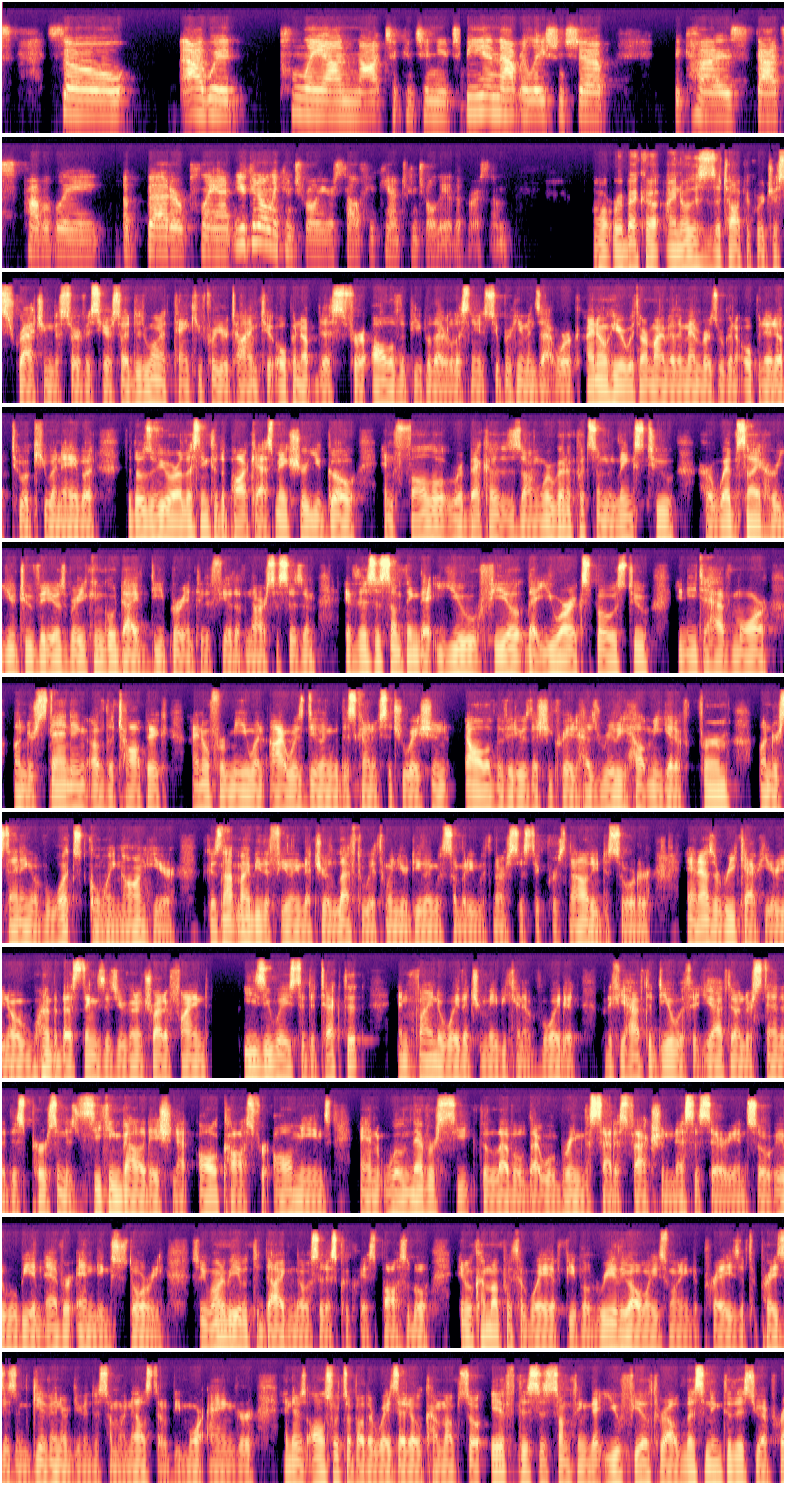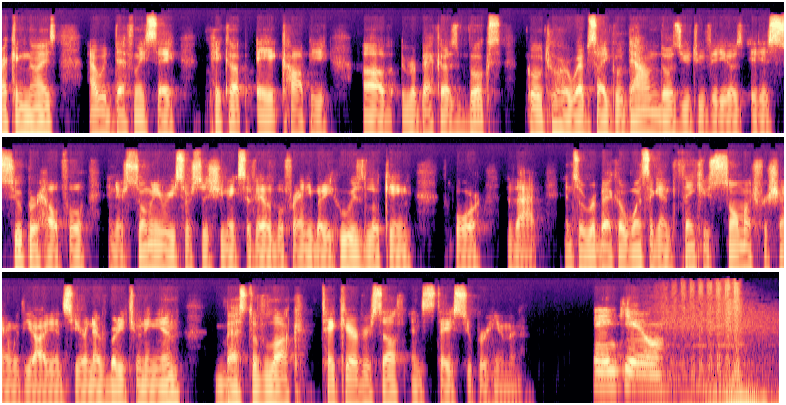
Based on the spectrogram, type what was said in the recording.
So I would plan not to continue to be in that relationship because that's probably a better plan. You can only control yourself, you can't control the other person. Well, Rebecca, I know this is a topic we're just scratching the surface here. So I did want to thank you for your time to open up this for all of the people that are listening to Superhumans at Work. I know here with our Mindvalley members, we're going to open it up to a Q&A, but for those of you who are listening to the podcast, make sure you go and follow Rebecca Zung. We're going to put some links to her website, her YouTube videos, where you can go dive deeper into the field of narcissism. If this is something that you feel that you are exposed to, you need to have more understanding of the topic. I know for me, when I was dealing with this kind of situation, all of the videos that she created has really helped me get a firm understanding of what's going on here because that might be the feeling that you're left with when you're dealing with somebody with narcissistic personality disorder. And as a recap here you know one of the best things is you're going to try to find easy ways to detect it and find a way that you maybe can avoid it. But if you have to deal with it, you have to understand that this person is seeking validation at all costs for all means and will never seek the level that will bring the satisfaction necessary. And so it will be an never ending story. So you want to be able to diagnose it as quickly as possible. It'll come up with a way of people really always wanting to praise. If the praise isn't given or given to someone else, there'll be more anger. And there's all sorts of other ways that it'll come up. So if this is something that you feel throughout listening to this, you have recognized, I would definitely say pick up a copy of Rebecca's books, go to her website, go down those YouTube videos. It is super helpful. And there's so many resources she makes available for anybody who is looking for that. And so, Rebecca, once again, thank you so much for sharing with the audience here and everybody tuning in. Best of luck. Take care of yourself and stay superhuman. Thank you.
